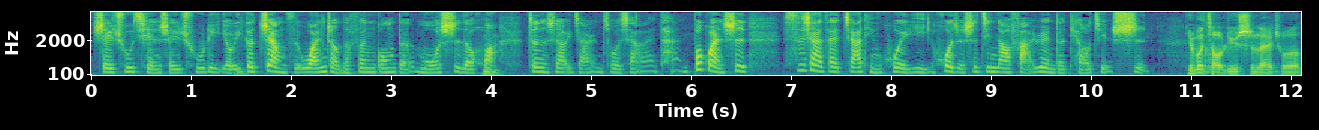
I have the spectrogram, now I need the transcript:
谁出钱谁出力，有一个这样子完整的分工的模式的话，真的是要一家人坐下来谈，不管是私下在家庭会议，或者是进到法院的调解室。有没有找律师来说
